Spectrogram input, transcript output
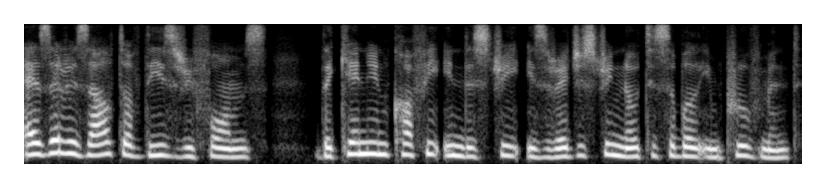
As a result of these reforms, the Kenyan coffee industry is registering noticeable improvement,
